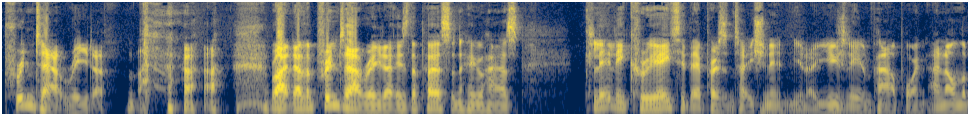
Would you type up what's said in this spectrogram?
printout reader. right now, the printout reader is the person who has clearly created their presentation in, you know, usually in PowerPoint, and on the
